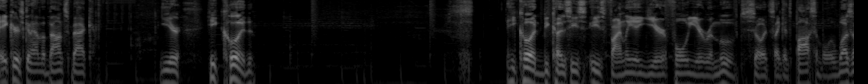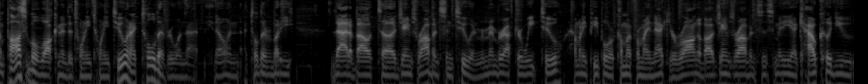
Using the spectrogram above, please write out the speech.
Akers gonna have a bounce back year. He could he could because he's he's finally a year full year removed. So it's like it's possible. It wasn't possible walking into 2022 and i told everyone that you know and i told everybody that about uh, james robinson too. And remember after week two how many people were coming for my neck? You're wrong about james robinson smitty like how could you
